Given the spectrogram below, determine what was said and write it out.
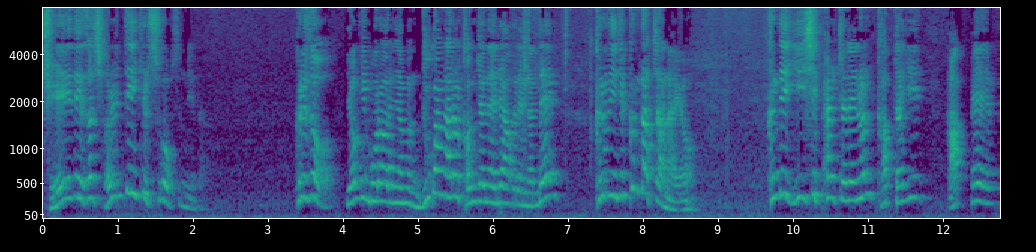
죄에 대해서 절대 이길 수가 없습니다. 그래서 여기 뭐라 그러냐면 누가 나를 건져내랴 그랬는데 그러면 이제 끝났잖아요. 근데 28절에는 갑자기 앞에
